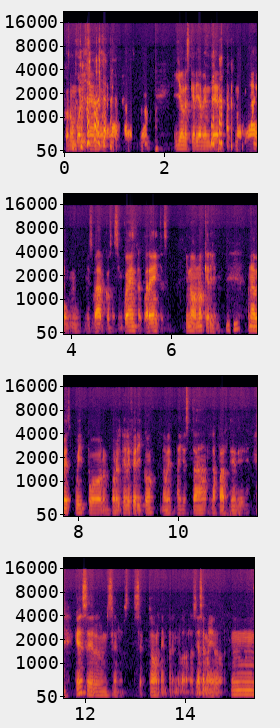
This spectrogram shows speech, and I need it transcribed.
con un boliviano una ¿no? Y yo les quería vender mis barcos a 50, 40, y no, no querían. Una vez fui por, por el teleférico, ¿no? ahí está la parte de, ¿qué es el, sector de emprendedores? Ya se me ha ido. Mm,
